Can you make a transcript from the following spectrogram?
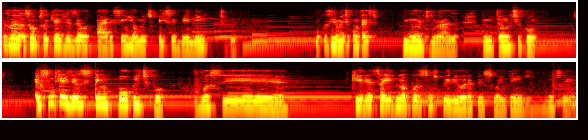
eu sou, eu sou uma pessoa que às vezes é otária sem realmente perceber, nem, tipo, o que realmente acontece tipo, muito do nada. Então, tipo, eu sinto que às vezes tem um pouco de, tipo, você querer sair de uma posição superior à pessoa, entende? Não sei.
